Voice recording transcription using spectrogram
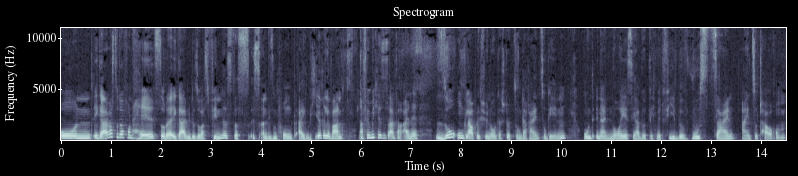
Und egal, was du davon hältst oder egal, wie du sowas findest, das ist an diesem Punkt eigentlich irrelevant. Aber für mich ist es einfach eine so unglaublich schöne Unterstützung, da reinzugehen und in ein neues Jahr wirklich mit viel Bewusstsein einzutauchen.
